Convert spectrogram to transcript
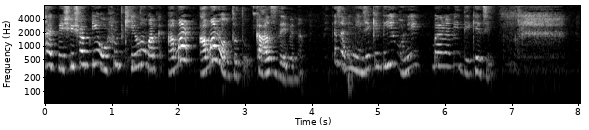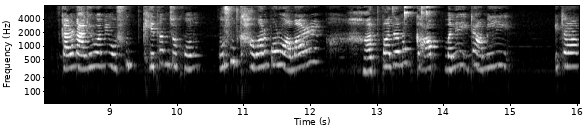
থাকবে সেসব নিয়ে ওষুধ খেয়েও আমার আমার আমার অন্তত কাজ দেবে না। ঠিক আছে, আমি নিজেকে দিয়ে অনেকবার আমি দেখেছি। কারণ আগেও আমি ওষুধ খেতাম যখন, ওষুধ খাওয়ার পরও আমার হাত পা যেন কাপ মানে এটা আমি, এটা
